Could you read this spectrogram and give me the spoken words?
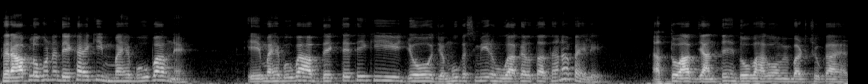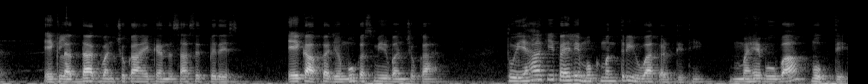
फिर आप लोगों ने देखा है कि महबूबा ने, ये महबूबा आप देखते थे कि जो जम्मू कश्मीर हुआ करता था ना पहले, अब तो आप जानते हैं दो भागों में बढ़ चुका है। एक लद्दाख बन चुका है केंद्र शासित प्रदेश। एक आपका जम्मू कश्मीर बन चुका है। तो यहाँ की पहले मुख्यमंत्री हुआ करती थी, महबूबा मुफ्ती।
